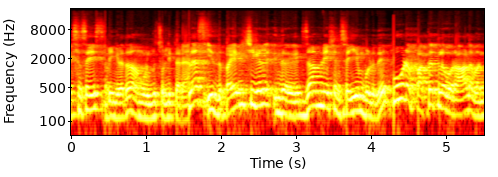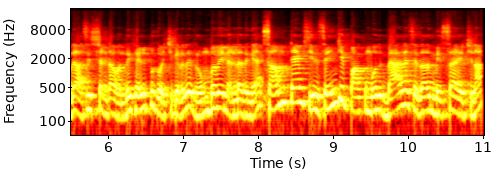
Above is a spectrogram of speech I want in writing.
எக்ஸசைஸ் அப்படிங்கறத நான் உங்களுக்கு சொல்லி தரேன் பிளஸ் இந்த பயிற்சிகள் இந்த எக்ஸாமினேஷன் செய்யும் பொழுது கூட பக்கத்துல ஒரு ஆளை வந்து அசிஸ்டண்டா வந்து ஹெல்ப்புக்கு வச்சுக்கிறது ரொம்பவே நல்லதுங்க. சம்டைம்ஸ் இது செஞ்சு பார்க்கும்போது பேலன்ஸ் ஏதாவது மிஸ் ஆயிடுச்சுன்னா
